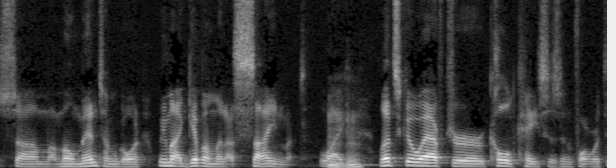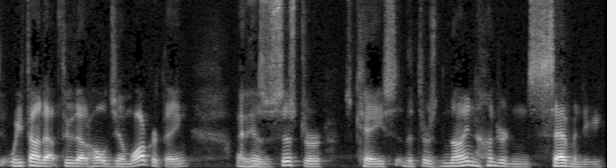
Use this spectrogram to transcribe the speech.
some momentum going, we might give them an assignment. Like, let's go after cold cases in Fort Worth. We found out through that whole Jim Walker thing, and his sister's case, that there's 970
